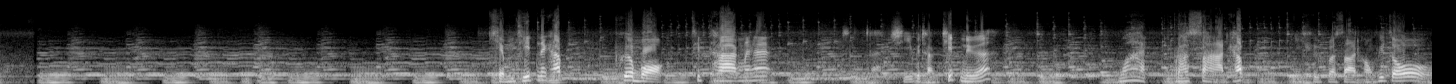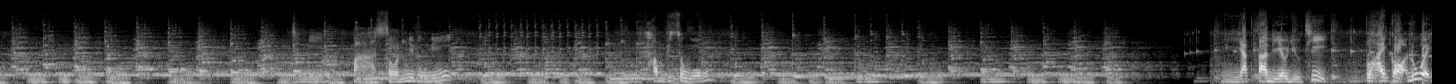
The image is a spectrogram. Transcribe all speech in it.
เข็มทิศนะครับ เพื่อบอกทิศทางนะฮะชี้ไปทางทิศเหนือ วาดปราสาทครับ นี่คือปราสาทของพี่โจ จะมีป่าสนอยู่ตรงนี้มีคำพิศวงมียักษ์ตาเดียวอยู่ที่ปลายเกาะด้วย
